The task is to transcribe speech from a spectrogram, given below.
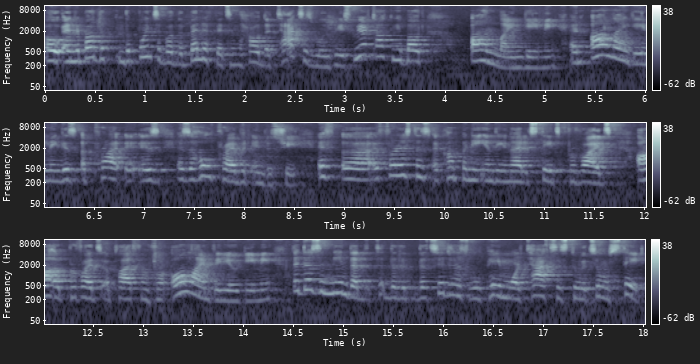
Oh, and about the, the points about the benefits and how the taxes will increase. We are talking about online gaming. And online gaming is a is is a whole private industry. If, uh, if for instance a company in the united states provides uh, provides a platform for online video gaming that doesn't mean that the, that, that citizens will pay more taxes to its own state.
